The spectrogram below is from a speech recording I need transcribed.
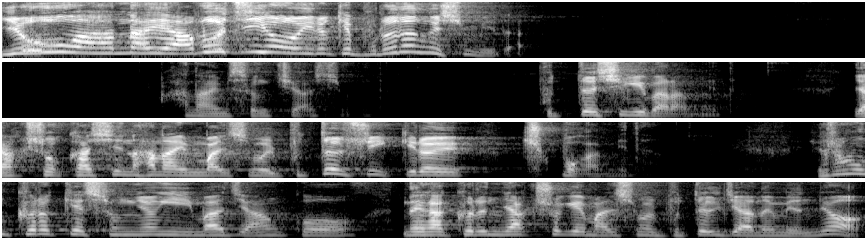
여호와 나의 아버지요 이렇게 부르는 것입니다. 하나님 성취하십니다. 붙드시기 바랍니다. 약속하신 하나님 말씀을 붙들 수 있기를 축복합니다. 여러분 그렇게 성령이 임하지 않고 내가 그런 약속의 말씀을 붙들지 않으면요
